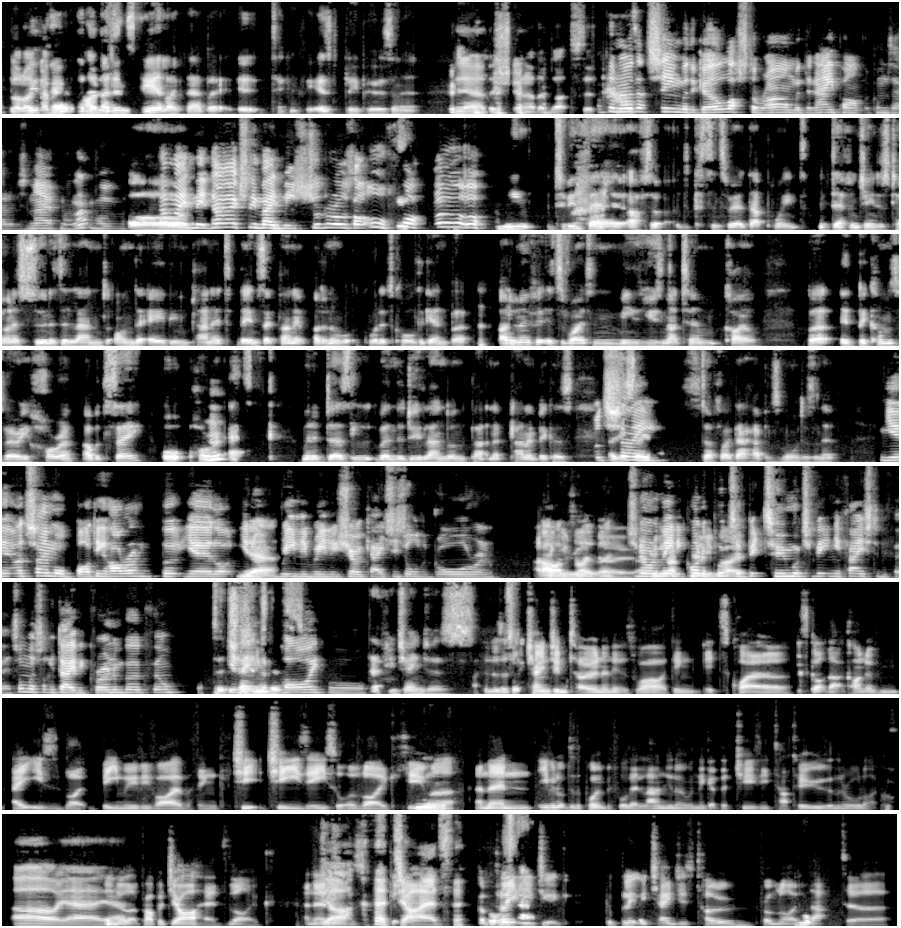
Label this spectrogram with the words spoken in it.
but like I To be fair, mean, I, I I didn't see it like that, but it technically is blue poo, isn't it? Yeah, they're shooting out their butts. There's- I don't know that scene where the girl lost her arm with the napalm that comes out of his mouth, man. That, Oh, that made me. That actually made me shudder. I was like, "Oh fuck!" Oh. I mean, to be fair, after since we're at that point, it definitely changes tone as soon as they land on the alien planet, the insect planet. I don't know what, what it's called again, but I don't know if it's right in me using that term, Kyle. But it becomes very horror, I would say, or horror esque hmm? when it does when they do land on the planet planet because I'd as you say, say, stuff like that happens more, doesn't it? yeah, I'd say more body horror, but yeah, like you know, really, really showcases all the gore and. I think Oh, you're right though. Do you know what I mean? you're It kind of puts right. a bit too much of it in your face. To be fair, it's almost like a David Cronenberg film. So it Gives changes, the fly, or definitely changes. I think there's a change in tone in it as well. I think it's quite a. It's got that kind of eighties like B movie vibe. I think che- cheesy sort of like humor, and then even up to the point before they land, you know, when they get the cheesy tattoos and they're all like, Oh yeah, yeah. you know, like proper jarheads, like, and then Jar- it just Giants. completely ch- completely changes tone from like that to,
